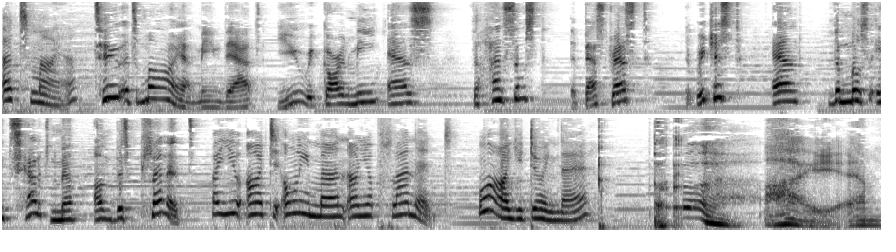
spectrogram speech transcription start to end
Admire? To admire mean that you regard me as the handsomest, the best dressed, the richest, and the most intelligent man on this planet. But you are the only man on your planet. What are you doing there? Uh, I am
